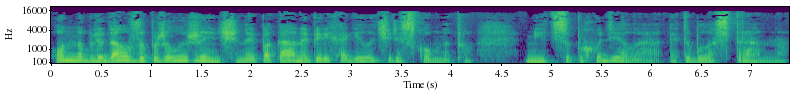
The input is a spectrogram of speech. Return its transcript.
Он наблюдал за пожилой женщиной, пока она переходила через комнату. Митца похудела, это было странно.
